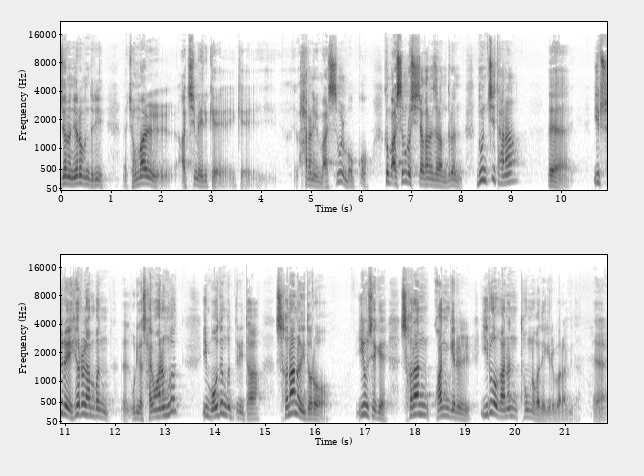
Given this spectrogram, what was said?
저는 여러분들이 정말 아침에 이렇게 이렇게 하나님의 말씀을 먹고 그 말씀으로 시작하는 사람들은 눈짓 하나, 예, 입술에 혀를 한번 우리가 사용하는 것, 이 모든 것들이 다 선한 의도로 이웃에게 선한 관계를 이루어가는 통로가 되기를 바랍니다. 예.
